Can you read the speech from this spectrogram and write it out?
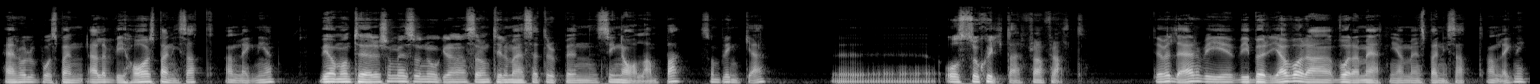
Här håller vi på att spänn eller vi har spänningssatt anläggningen. Vi har montörer som är så noggranna så de till och med sätter upp en signallampa som blinkar. Och så skyltar framförallt. Det är väl där vi, vi börjar våra, våra mätningar med en spänningssatt anläggning.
